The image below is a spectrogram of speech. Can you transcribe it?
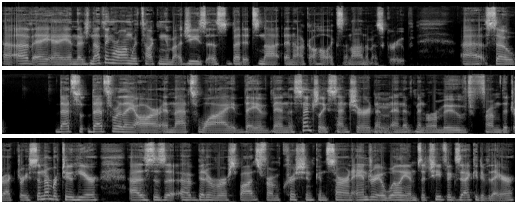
uh, of AA, and there's nothing wrong with talking about Jesus, but it's not an Alcoholics Anonymous group. Uh, so that's that's where they are, and that's why they have been essentially censured and, Hmm. and have been removed from the directory. So number two here, uh, this is a, a bit of a response from Christian Concern. Andrea Williams, the chief executive there,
